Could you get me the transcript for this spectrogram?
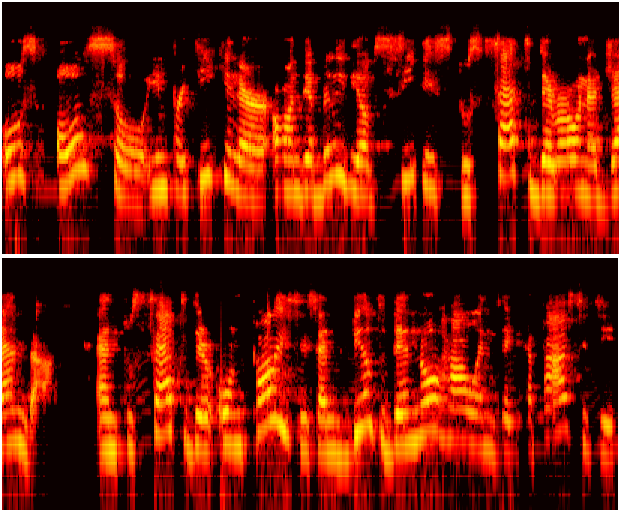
also, also in particular on the ability of cities to set their own agenda and to set their own policies and build the know-how and the capacity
